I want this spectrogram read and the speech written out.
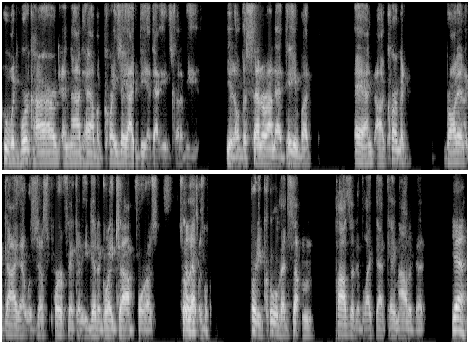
who would work hard and not have a crazy idea that he was going to be, you know, the center on that team. But and uh, Kermit brought in a guy that was just perfect, and he did a great job for us. So oh, that was cool. pretty cool that something positive like that came out of it. Yeah.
